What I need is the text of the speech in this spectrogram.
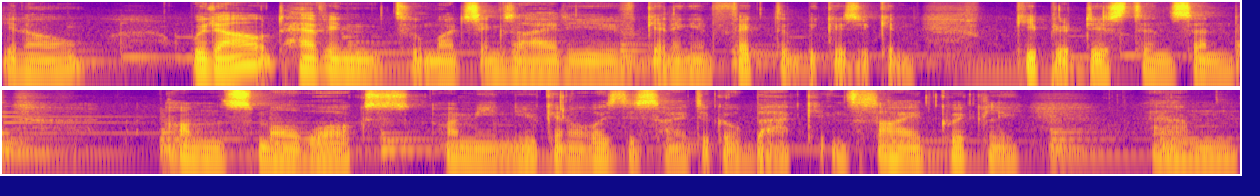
you know, without having too much anxiety of getting infected because you can keep your distance and on small walks, I mean, you can always decide to go back inside quickly. Um,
